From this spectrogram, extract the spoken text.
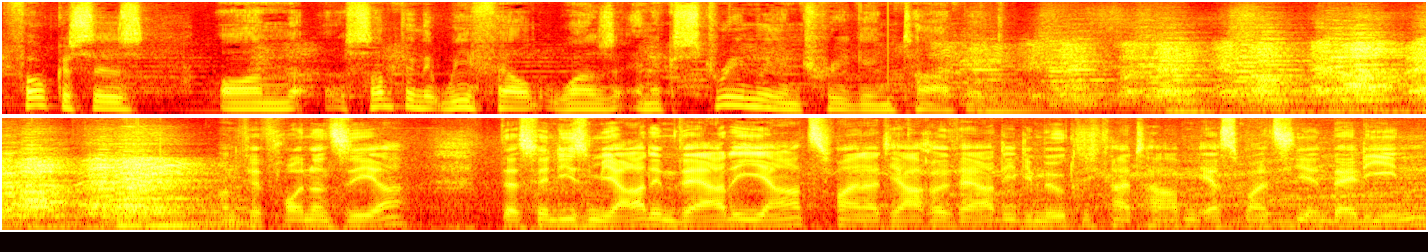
focuses on something that we felt was an extremely intriguing topic. Und wir freuen uns sehr, dass wir in diesem Jahr, dem Verdi-Jahr, 200 Jahre Verdi, die Möglichkeit haben, erstmals hier in Berlin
